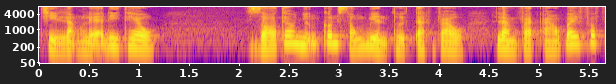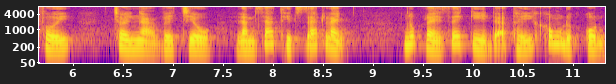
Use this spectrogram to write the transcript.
chỉ lặng lẽ đi theo. Gió theo những cơn sóng biển thổi tạt vào, làm vạt áo bay phấp phới. Trời ngả về chiều, làm da thịt rát lạnh. Lúc này dây Kỳ đã thấy không được ổn.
